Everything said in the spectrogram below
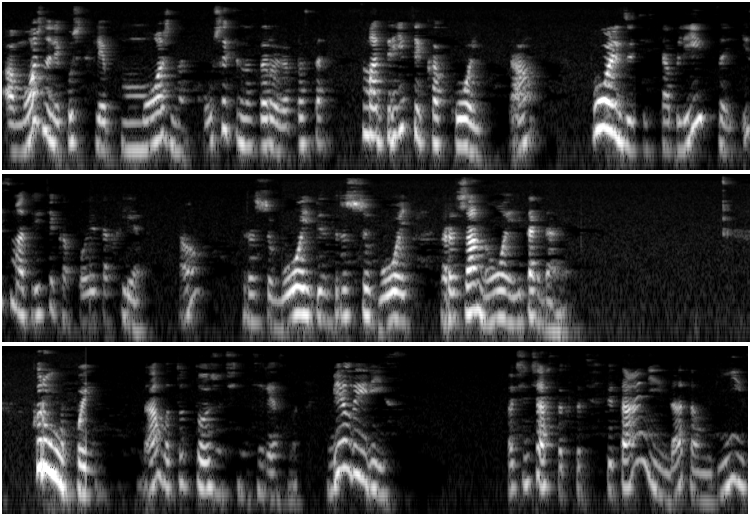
А можно ли кушать хлеб? Можно. Кушайте на здоровье. Просто смотрите, какой. Да? Пользуйтесь таблицей и смотрите, какой это хлеб. Да? Дрожжевой, бездрожжевой, ржаной и так далее. Крупы. Да, вот тут тоже очень интересно. Белый рис. Очень часто, кстати, в питании, да, там рис,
